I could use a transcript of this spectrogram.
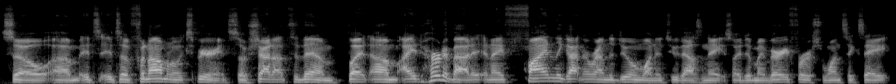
So um, it's it's a phenomenal experience so shout out to them. But um, i'd heard about it and i finally gotten around to doing one in 2008 so i did my very first 168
